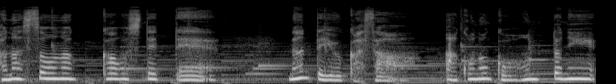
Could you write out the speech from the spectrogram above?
悲しそうな顔しててなんていうかさあこの子本当に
